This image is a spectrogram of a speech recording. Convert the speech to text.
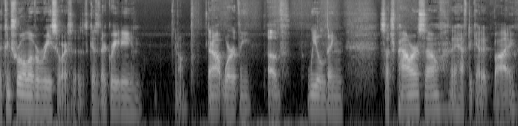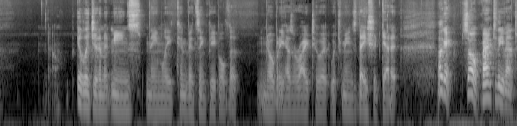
the control over resources because they're greedy and you know they're not worthy of wielding such power, so they have to get it by you know illegitimate means, namely convincing people that nobody has a right to it, which means they should get it. Okay, so back to the event.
